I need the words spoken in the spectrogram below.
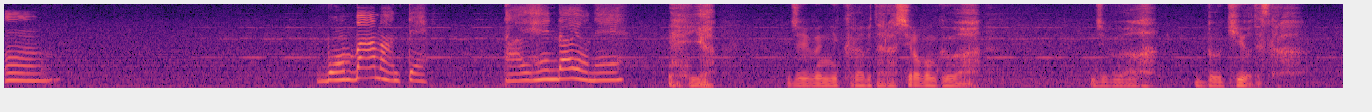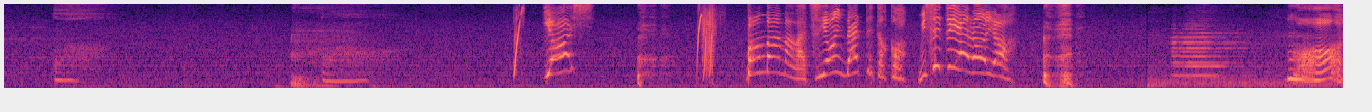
うん。ボンバーマンって大変だよね。いや自分に比べたらシロボン君は自分は不器用ですから。よし！ボンバーマンは強いんだってとこ見せてやろうよ！もう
